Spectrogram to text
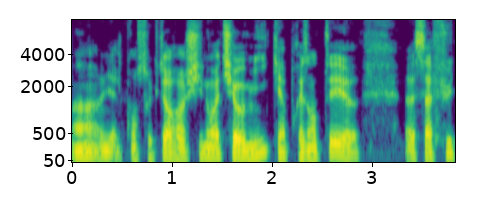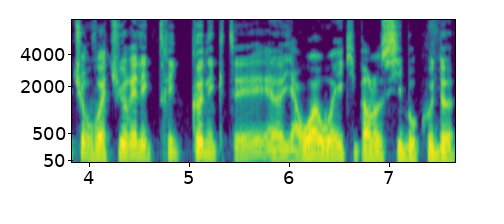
Hein, il y a le constructeur chinois Xiaomi qui a présenté euh, sa future voiture électrique connectée. Euh, il y a Huawei qui parle aussi beaucoup de,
